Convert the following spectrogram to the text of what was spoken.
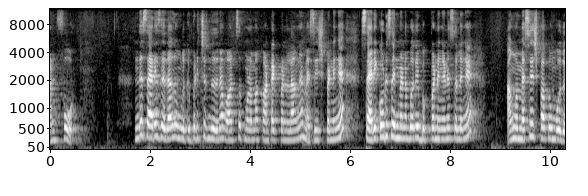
one four இந்த சாரீஸ் ஏதாவது உங்களுக்கு பிடிச்சிருந்ததுன்னா வாட்ஸ்அப் மூலமாக காண்டாக்ட் பண்ணலாங்க. மெசேஜ் பண்ணுங்கள் சாரீ கோடு சென்ட் பண்ணும்போதே புக் பண்ணுங்கன்னு சொல்லுங்கள் அவங்க மெசேஜ் பார்க்கும்போது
